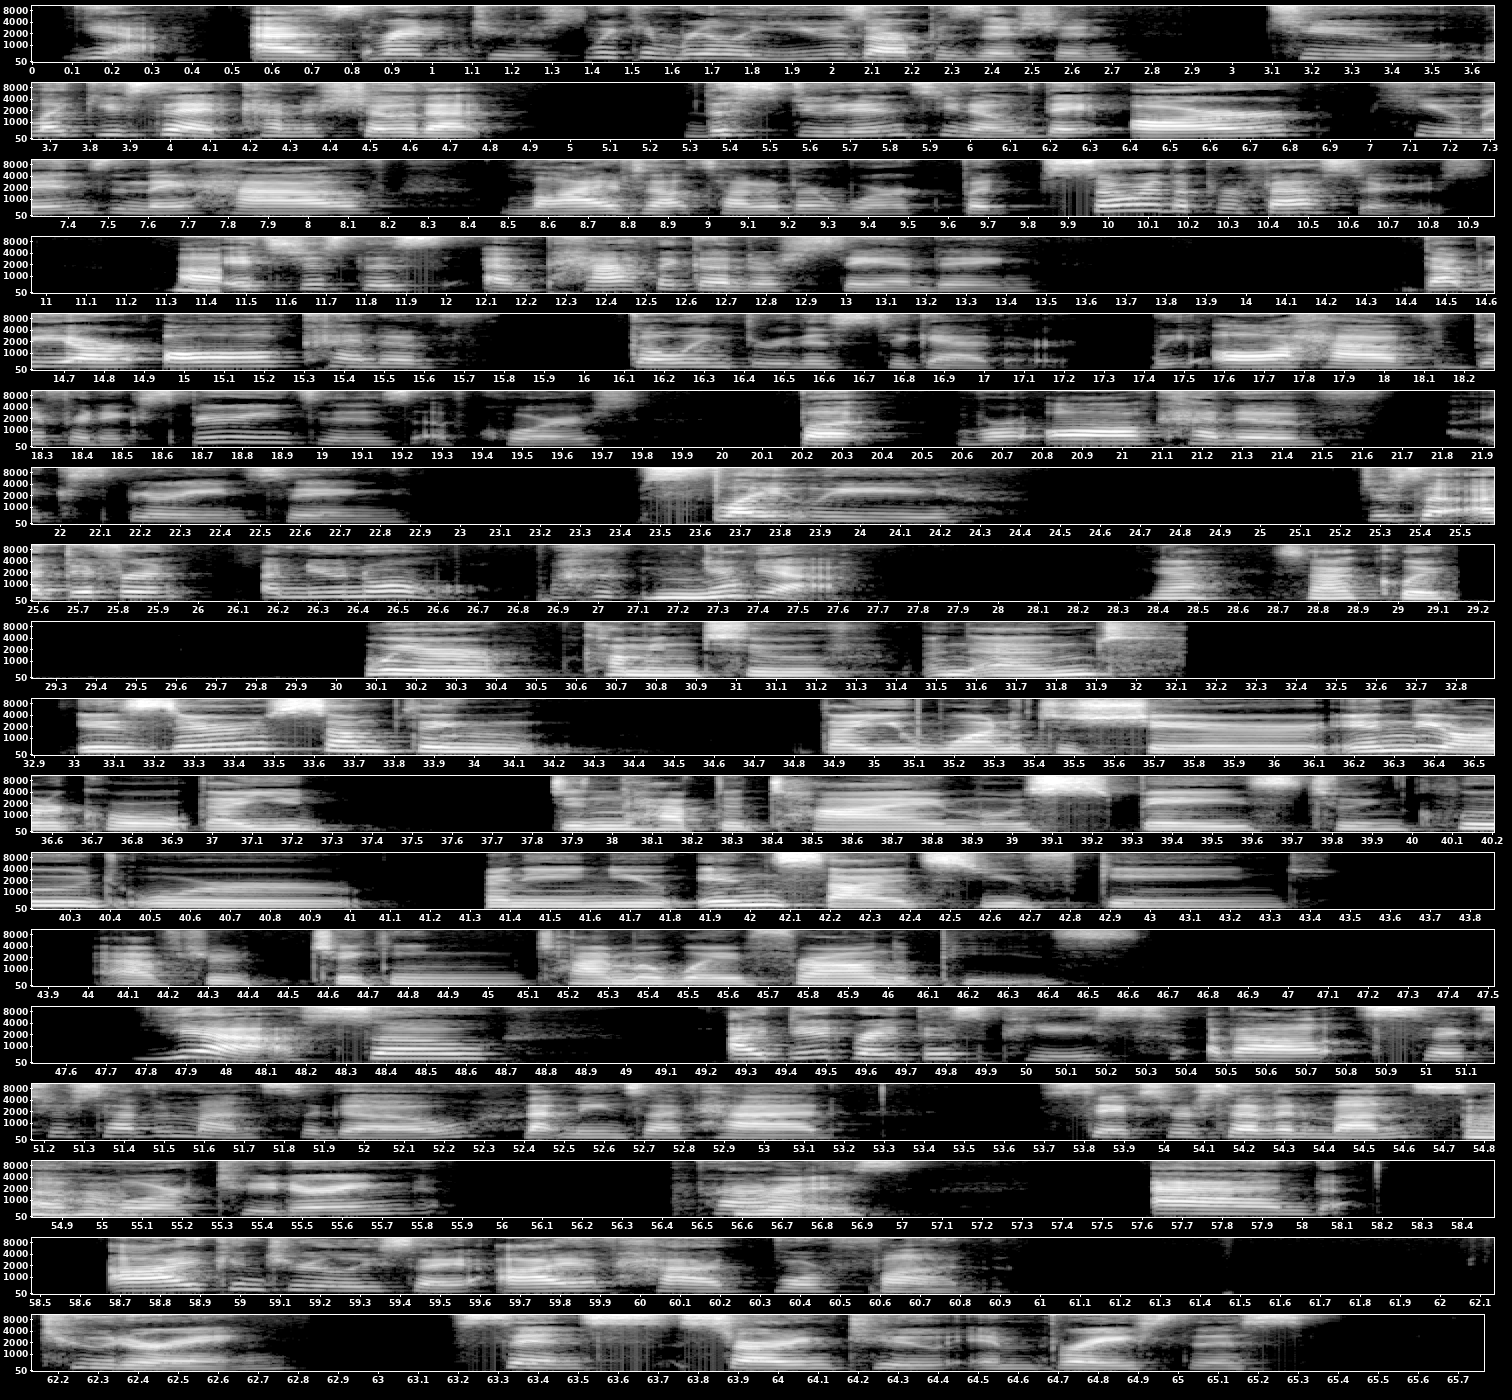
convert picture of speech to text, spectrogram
Yeah, as writing tutors, we can really use our position to like you said kind of show that the students, you know, they are humans and they have lives outside of their work, but so are the professors. Uh, it's just this empathic understanding that we are all kind of going through this together. We all have different experiences, of course, but we're all kind of experiencing slightly just a, a different, a new normal. Mm, yeah. yeah. Yeah, exactly. We're coming to an end. Is there something that you wanted to share in the article that you didn't have the time or space to include, or any new insights you've gained after taking time away from the piece? Yeah, so I did write this piece about six or seven months ago. That means I've had six or seven months uh-huh. of more tutoring practice. Right. And I can truly say I have had more fun tutoring since starting to embrace this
